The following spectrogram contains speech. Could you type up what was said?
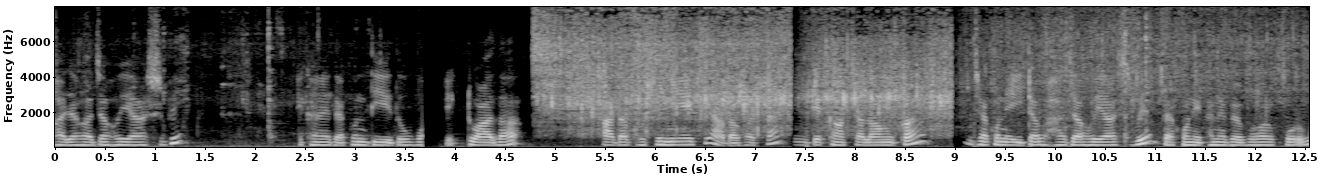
ভাজা ভাজা হয়ে আসবে এখানে দেখুন দিয়ে দেবো একটু আদা। আদা ঘষে নিয়েছি, আদা ভাজা তিনটে কাঁচা লঙ্কা, যখন এইটা ভাজা হয়ে আসবে, তখন এখানে ব্যবহার করব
